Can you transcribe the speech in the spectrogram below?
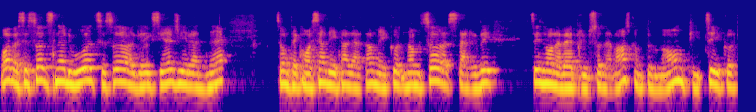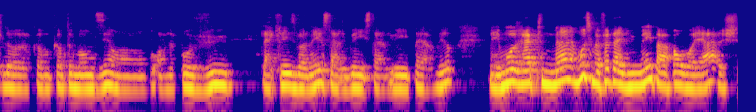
Oui, ben c'est ça, Disney Hollywood, c'est ça, Galaxy Edge est là-dedans. on était conscient des temps d'attente, mais écoute, non, mais ça, c'est arrivé. sais, nous, on avait prévu ça d'avance, comme tout le monde. Puis, tu sais, écoute, là, comme, comme tout le monde dit, on n'a pas vu la crise venir. C'est arrivé, arrivé hyper vite. Mais moi, rapidement, moi, ça m'a fait allumer par rapport au voyage.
